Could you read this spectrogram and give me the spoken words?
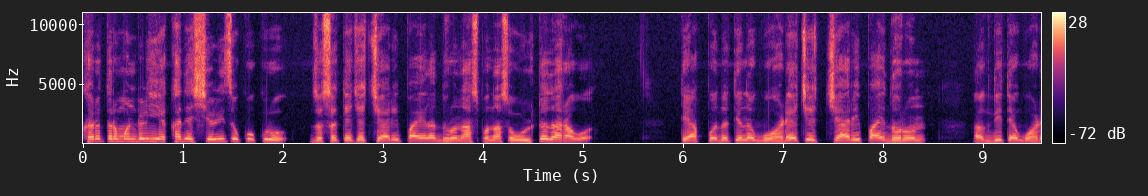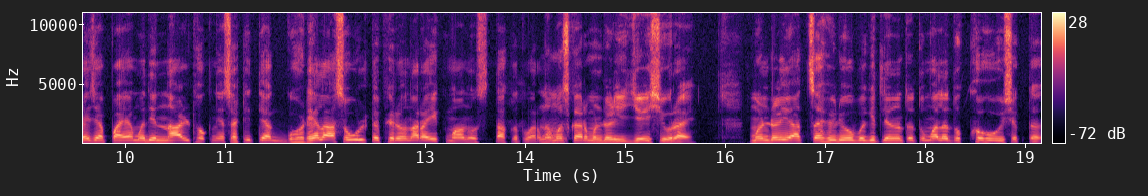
खरं तर मंडळी एखाद्या शेळीचं कोकरू जसं त्याच्या चारी पायाला धरून आसपण असं उलटं धरावं त्या पद्धतीनं घोड्याचे चारी पाय धरून अगदी त्या घोड्याच्या पायामध्ये नाल ठोकण्यासाठी त्या घोड्याला असं उलट फिरवणारा एक माणूस ताकदवार नमस्कार मंडळी जय शिवराय. मंडळी आजचा व्हिडिओ बघितल्यानंतर तुम्हाला दुःख होऊ शकतं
